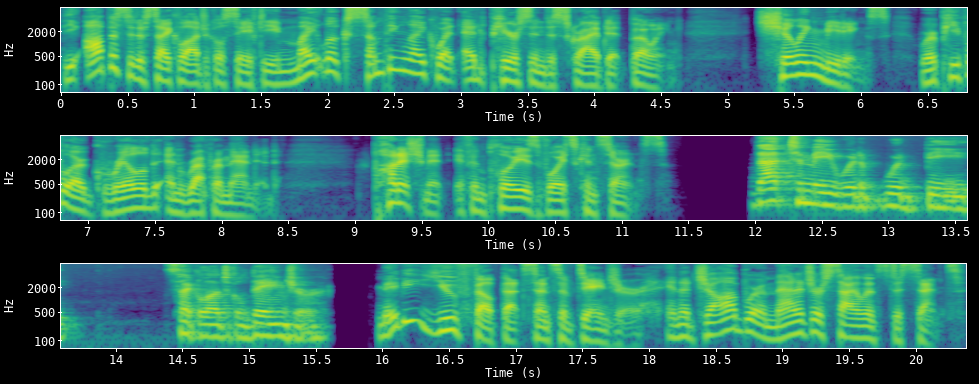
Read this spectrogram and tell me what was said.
The opposite of psychological safety might look something like what Ed Pierson described at Boeing chilling meetings where people are grilled and reprimanded, punishment if employees voice concerns. That to me would, would be psychological danger. Maybe you've felt that sense of danger in a job where a manager silenced dissent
